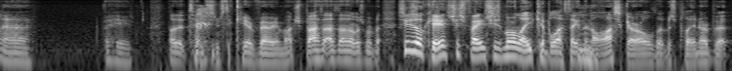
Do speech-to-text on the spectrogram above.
Uh, but hey, not that Tim seems to care very much, but I, I thought it was more. She's okay. She's fine. She's more likable, I think, than the last girl that was playing her. But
